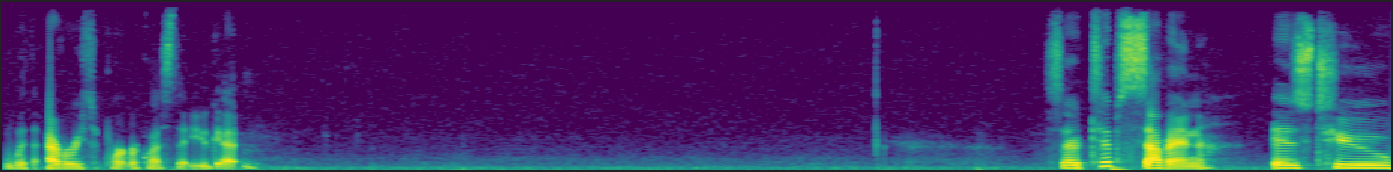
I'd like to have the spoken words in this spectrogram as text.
with every support request that you get. So tip seven is to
